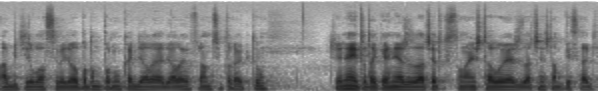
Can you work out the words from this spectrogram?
aby ti to vlastne vedel potom ponúkať ďalej a ďalej v rámci projektu. Čiže nie je to také hneď, že začiatku si to nainštaluješ, začneš tam písať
